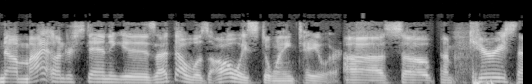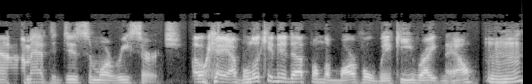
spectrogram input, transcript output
Now, my understanding is I thought it was always Dwayne Taylor. Uh, so I'm curious now. I'm gonna have to do some more research. Okay, I'm looking it up on the Marvel Wiki right now, mm-hmm.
